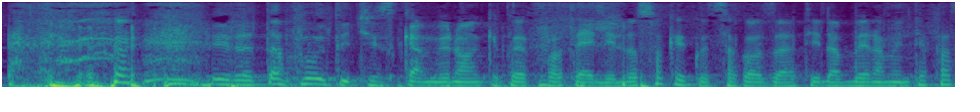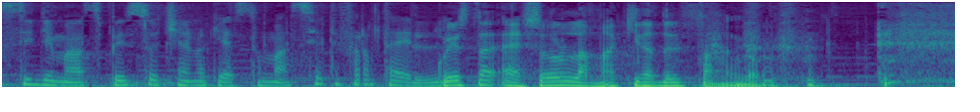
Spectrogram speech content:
In realtà molti ci scambiano anche per fratelli. Lo so che questa cosa ti dà veramente fastidio, ma spesso ci hanno chiesto: ma siete fratelli? Questa è solo la macchina del fango.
